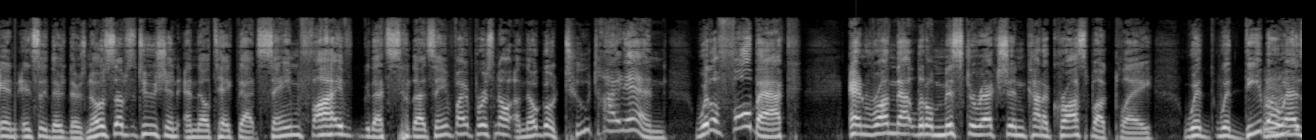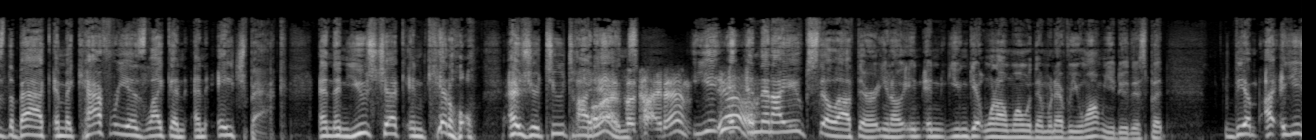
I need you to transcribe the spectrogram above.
And, and so there, there's no substitution, and they'll take that same five that's that same five personnel, and they'll go two tight end with a fullback and run that little misdirection kind of crossbuck play with with Debo Mm-hmm. as the back and McCaffrey as like an an H back, and then Juszczyk and Kittle as your two tight ends. tight end. Yeah, Yeah. and then Aiyuk's still out there, you know, and, and you can get one on one with them whenever you want when you do this. But the um, I, you,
